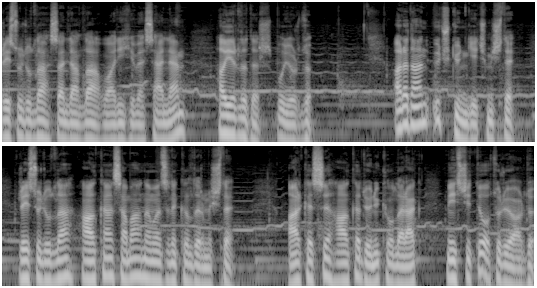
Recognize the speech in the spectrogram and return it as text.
Resulullah sallallahu aleyhi ve sellem hayırlıdır buyurdu. Aradan üç gün geçmişti. Resulullah halka sabah namazını kıldırmıştı. Arkası halka dönük olarak mescitte oturuyordu.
